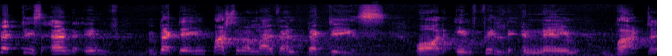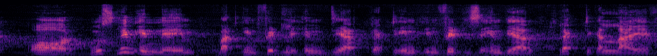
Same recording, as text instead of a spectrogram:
practice and in in personal life and practice or in field in name, but, or Muslim in name, but infidel in their practice in infidels in their practical life.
